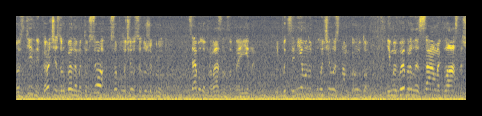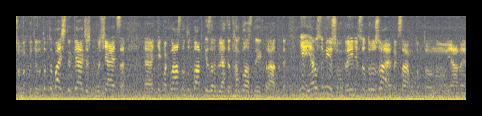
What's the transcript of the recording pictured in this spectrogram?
роздільник. Коротше, зробили ми то все, все вийшло дуже круто. І це було привезено з України. По ціні воно вийшло нам круто. І ми вибрали саме класне, що ми хотіли. Тобто, бачите, опять же виходить, е, типа класно тут бабки заробляти, там класно їх тратити. Ні, я розумію, що в Україні все дорожає так само. Тобто, ну я не.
